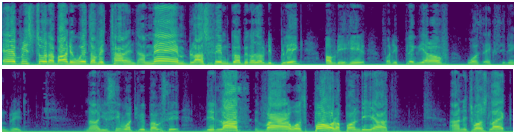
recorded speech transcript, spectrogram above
every stone about the weight of a talent, and men blasphemed God because of the plague of the hail, for the plague thereof was exceeding great. Now you see what the Bible says: the last vial was poured upon the earth and it was like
